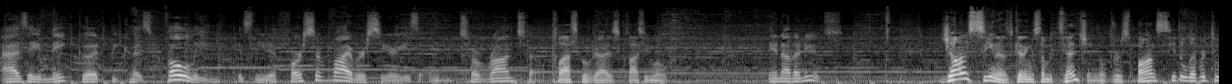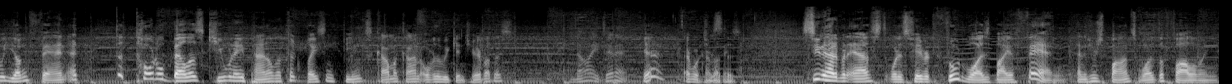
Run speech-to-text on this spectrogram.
as a make good because Foley is needed for Survivor Series in Toronto. Class move, guys. Classy move. In other news, John Cena is getting some attention with the response he delivered to a young fan at the Total Bellas Q&A panel that took place in Phoenix Comic Con over the weekend. Did you hear about this? no, I didn't. Yeah, everyone heard about this. Cena had been asked what his favorite food was by a fan, and his response was the following,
